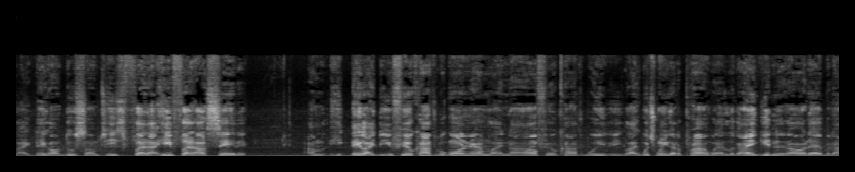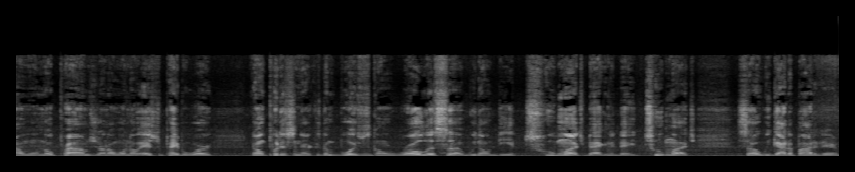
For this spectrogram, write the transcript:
Like they gonna do something. He's flat out. He flat out said it. He, they like, do you feel comfortable going there? I'm like, nah, I don't feel comfortable either. He like, which one you got a problem with? Look, I ain't getting into all that, but I don't want no problems. I don't want no extra paperwork. Don't put us in there because them boys was gonna roll us up. We don't did too much back in the day, too much. So we got up out of there.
